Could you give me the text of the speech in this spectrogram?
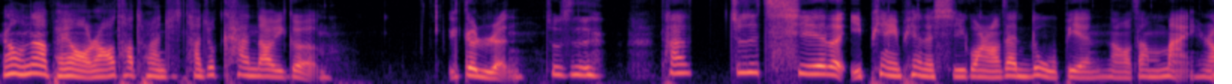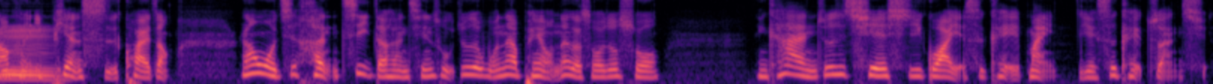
然后我那个朋友，然后他突然就他就看到一个一个人，就是 他就是切了一片一片的西瓜，然后在路边然后这样卖，然后可能一片十块这种，然后我记很记得很清楚，就是我那个朋友那个时候就说，你看就是切西瓜也是可以卖，也是可以赚钱，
